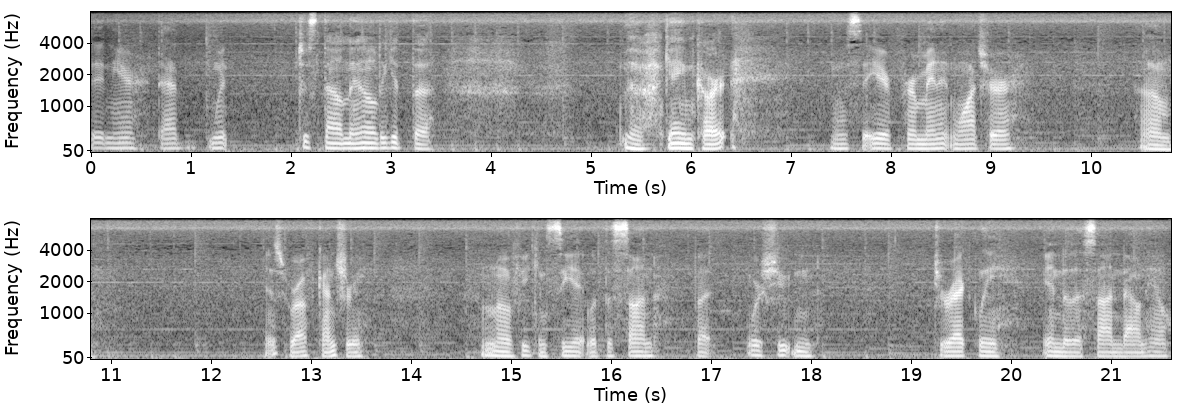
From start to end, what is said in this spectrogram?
sitting here. Dad went just down the hill to get the the game cart. I'm gonna sit here for a minute and watch her. Um, it's rough country. I don't know if you can see it with the sun, but we're shooting directly into the sun downhill.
